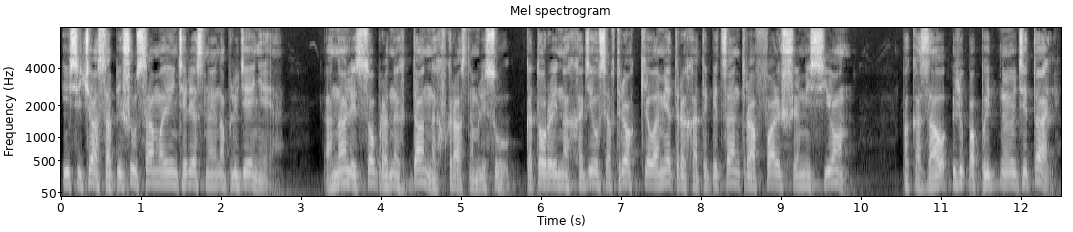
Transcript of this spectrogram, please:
И сейчас опишу самое интересное наблюдение – Анализ собранных данных в Красном лесу, который находился в трех километрах от эпицентра Фальше-Миссион, показал любопытную деталь.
